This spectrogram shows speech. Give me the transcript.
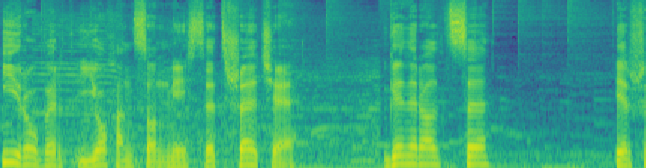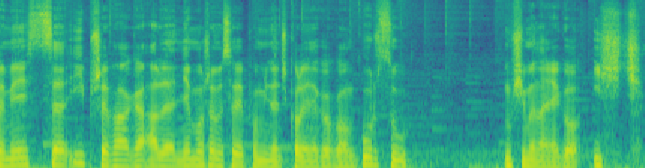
i Robert Johansson miejsce trzecie. W generalce pierwsze miejsce i przewaga, ale nie możemy sobie pominąć kolejnego konkursu. Musimy na niego iść.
